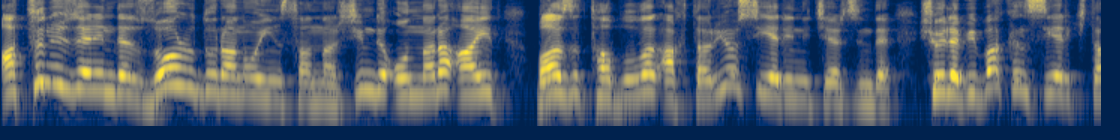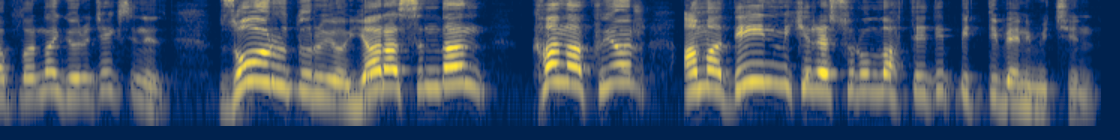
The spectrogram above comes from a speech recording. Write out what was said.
Atın üzerinde zor duran o insanlar şimdi onlara ait bazı tablolar aktarıyor siyerin içerisinde. Şöyle bir bakın siyer kitaplarına göreceksiniz. Zor duruyor yarasından kan akıyor ama değil mi ki Resulullah dedi bitti benim için.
